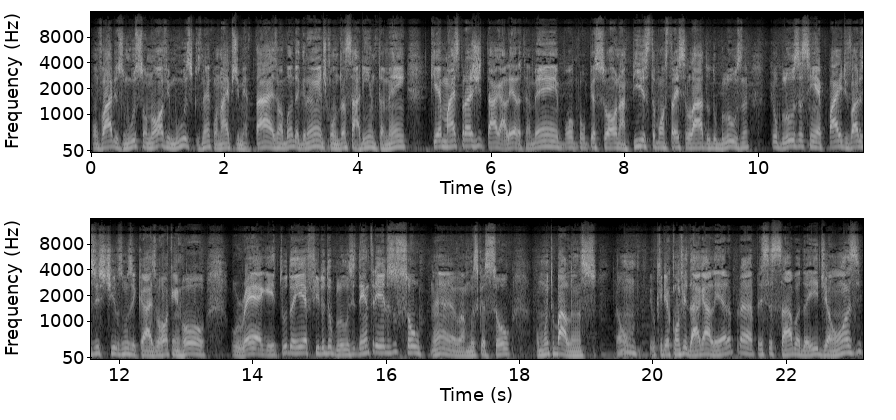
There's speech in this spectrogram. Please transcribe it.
com vários músicos, são nove músicos, né? Com naipes de metais, uma banda grande, com dançarino também, que é mais para agitar a galera também, o pessoal na pista, mostrar esse lado do blues, né? Porque o blues, assim, é pai de vários estilos musicais, o rock and roll, o reggae, tudo aí é filho do blues, e dentre eles o soul, né? A música soul, com muito balanço. Então, eu queria convidar a galera para esse sábado aí, dia 11,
